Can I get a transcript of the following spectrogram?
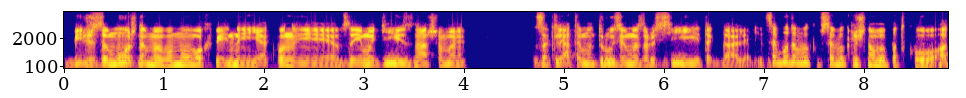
більш заможними в умовах війни, як вони взаємодіють з нашими заклятими друзями з Росії і так далі. І це буде все виключно випадково,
